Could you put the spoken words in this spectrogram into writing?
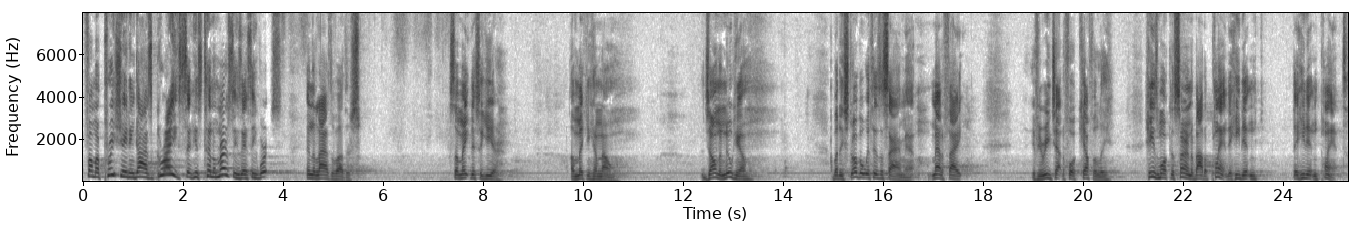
from appreciating God's grace and His tender mercies as He works in the lives of others. So make this a year of making Him known. Jonah knew Him, but he struggled with his assignment. Matter of fact, if you read chapter 4 carefully, he's more concerned about a plant that he didn't, that he didn't plant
